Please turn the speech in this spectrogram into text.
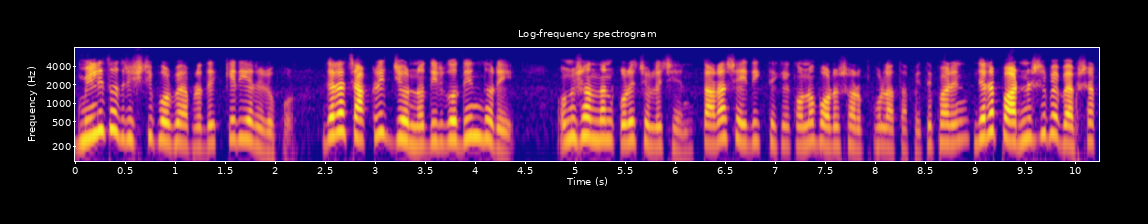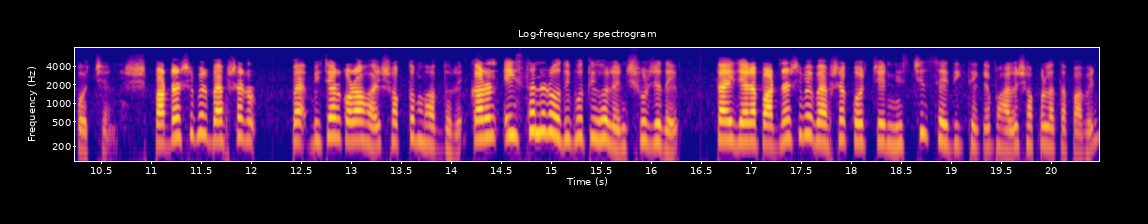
মিলিত দৃষ্টি পড়বে আপনাদের কেরিয়ারের ওপর যারা চাকরির জন্য দীর্ঘদিন ধরে অনুসন্ধান করে চলেছেন, তারা সেই দিক থেকে কোনো বড় সফলতা পেতে পারেন। যারা পার্টনারশিপে ব্যবসা করছেন পার্টনারশিপের ব্যবসার ব্যা- বিচার করা হয় সপ্তম ভাব ধরে। কারণ এই স্থানের অধিপতি হলেন সূর্যদেব। তাই যারা পার্টনারশিপে ব্যবসা করছেন নিশ্চিত সেই দিক থেকে ভালো সফলতা পাবেন।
